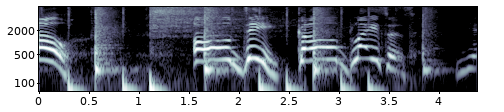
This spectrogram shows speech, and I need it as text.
O O D, go Blazers! Yeah.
